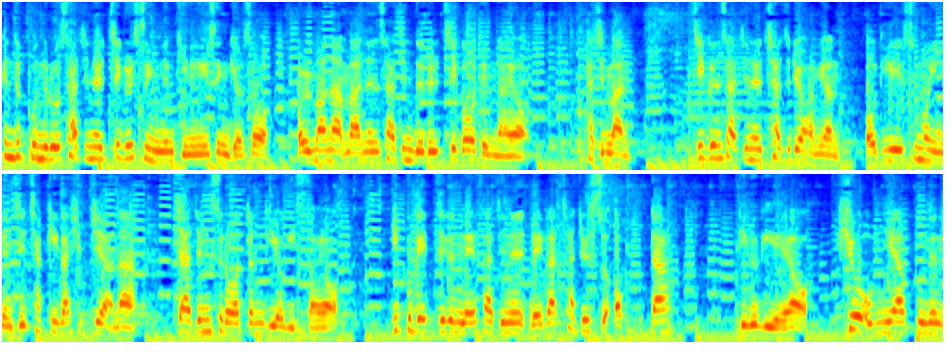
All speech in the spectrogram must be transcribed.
핸드폰으로 사진을 찍을 수 있는 기능이 생겨서 얼마나 많은 사진들을 찍어댔나요? 하지만 찍은 사진을 찾으려 하면 어디에 숨어 있는지 찾기가 쉽지 않아 짜증스러웠던 기억이 있어요. 이쁘게 찍은 내 사진을 내가 찾을 수 없다? 비극이에요. 쇼 옴니아프는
